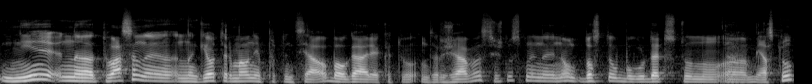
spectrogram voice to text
ние на това са на, на геотермалния потенциал, България като държава, всъщност сме на едно доста облагодетелствено да. място,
